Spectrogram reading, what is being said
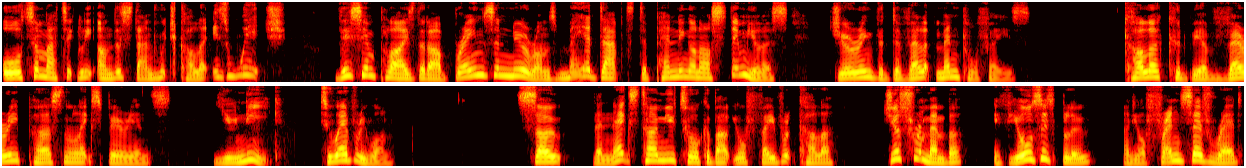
automatically understand which colour is which. This implies that our brains and neurons may adapt depending on our stimulus during the developmental phase. Color could be a very personal experience, unique to everyone. So, the next time you talk about your favorite color, just remember if yours is blue and your friend says red,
